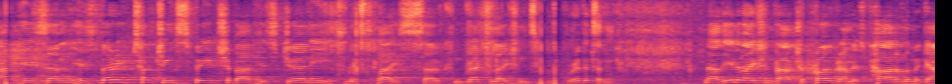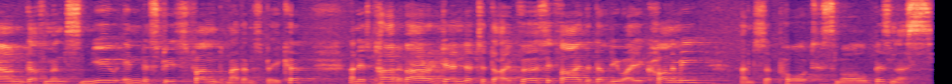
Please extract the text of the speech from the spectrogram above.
and his, um, his very touching speech about his journey to this place. So congratulations, Riverton. Now, the Innovation Voucher Programme is part of the McGowan Government's New Industries Fund, Madam Speaker, and is part of our agenda to diversify the WA economy and support small business.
